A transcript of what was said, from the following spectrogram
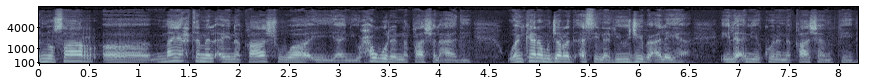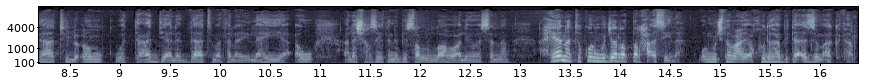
إنه صار آه، ما يحتمل أي نقاش ويعني يحول النقاش العادي وإن كان مجرد أسئلة ليجيب عليها إلى أن يكون نقاشا في ذات العمق والتعدي على الذات مثلا الالهيه أو على شخصية النبي صلى الله عليه وسلم، أحيانا تكون مجرد طرح أسئلة والمجتمع يأخذها بتأزم أكثر،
